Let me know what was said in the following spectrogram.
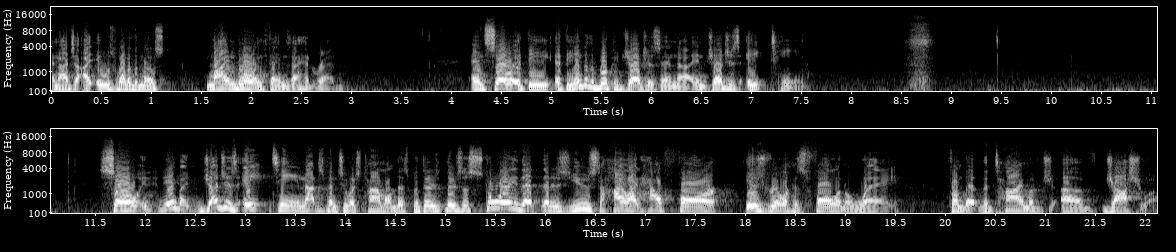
and I, I- it was one of the most mind-blowing things I had read. And so, at the at the end of the book of Judges, in uh, in Judges 18. So, anybody, Judges 18, not to spend too much time on this, but there's, there's a story that, that is used to highlight how far Israel has fallen away from the, the time of, of Joshua.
